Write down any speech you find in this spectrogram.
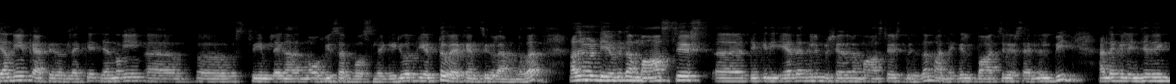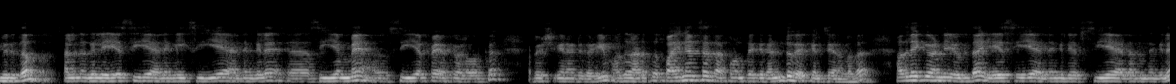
ജനറൽ കാറ്റഗറിയിലേക്ക് ജനറൽ സ്ട്രീമിലേക്ക് ഓഫീസർ പോസ്റ്റിലേക്ക് ഇരുപത്തിയെട്ട് വേക്കൻസികളാണുള്ളത് അതിനുവേണ്ടി യോഗ്യത മാസ്റ്റേഴ്സ് ഡിഗ്രി ഏതെങ്കിലും വിഷയത്തിലെ മാസ്റ്റേഴ്സ് ബിരുദം അല്ലെങ്കിൽ ബാച്ചിലേഴ്സ് എൽ എൽ ബി അല്ലെങ്കിൽ എഞ്ചിനീയറിംഗ് ബിരുദം അല്ലെങ്കിൽ എ സി എ അല്ലെങ്കിൽ സി എ അല്ലെങ്കിൽ C M A C F A ഒക്കെ ഉള്ളവർക്ക് അപേക്ഷിക്കാനായിട്ട് കഴിയും. അത് അടുത്ത് ഫൈനാൻസ് ആൻഡ് അക്കൗണ്ടിലേക്ക് രണ്ട് വേക്കൻസിയാണുള്ളത് അതിലേക്ക് വേണ്ടി യോഗ്യത എ സി എ അല്ലെങ്കിൽ എഫ് സി എ അല്ലെന്നുണ്ടെങ്കിൽ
